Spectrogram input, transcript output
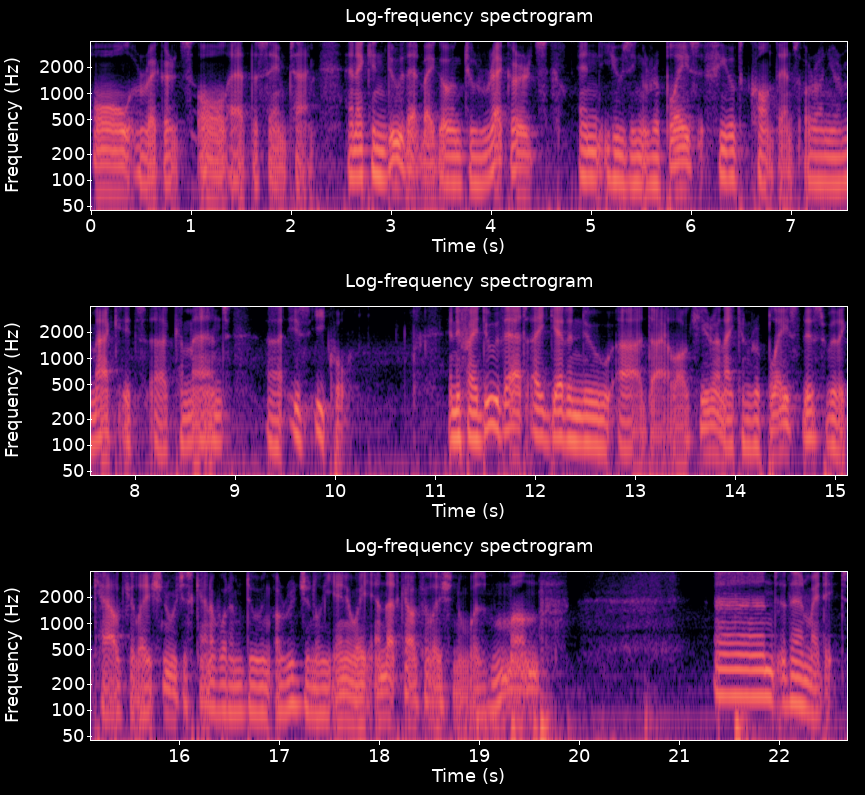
all records all at the same time. And I can do that by going to records and using replace field contents or on your Mac it's uh, command uh, is equal. And if I do that, I get a new uh, dialog here and I can replace this with a calculation, which is kind of what I'm doing originally anyway. And that calculation was month and then my date.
